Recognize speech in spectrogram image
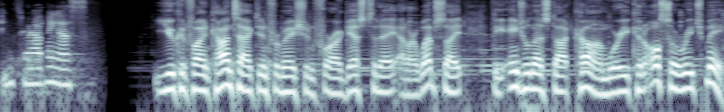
Thanks for having us. You can find contact information for our guest today at our website, theangelnest.com, where you can also reach me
